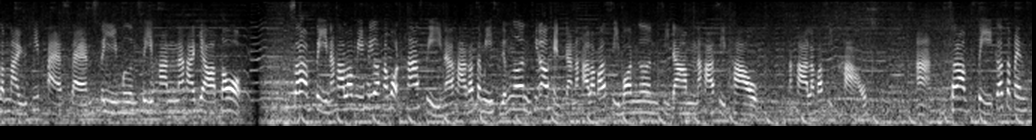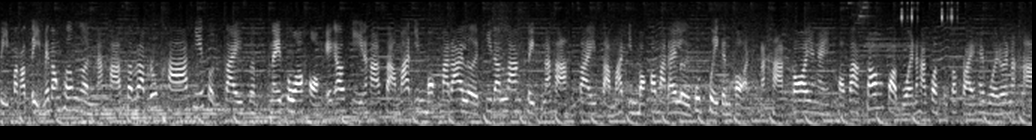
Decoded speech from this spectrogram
จำหน่ายอยู่ที่ 844,000 นะคะยาโต้สำหรับสีนะคะ เรามีให้เลือกทั้งหมด 5 สีนะคะ ก็จะมีสีน้ำเงินที่เราเห็นกันนะคะ แล้วก็สีบอลเงิน สีดำนะคะ สีเทานะคะ แล้วก็สีขาว อะสำหรับสีก็จะเป็นสีปกติไม่ต้องเพิ่มเงินนะคะสำหรับลูกค้าที่สนใจในตัวของ XLT นะคะ สามารถอินบ็อกมาได้เลยที่ด้านล่างคลิปนะคะใจสามารถอินบ็อกเข้ามาได้เลยพูดคุยกันก่อนนะคะ ก็ยังไงขอฝากช่องปอดบวยนะคะ กด subscribe ให้บวยด้วยนะคะ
